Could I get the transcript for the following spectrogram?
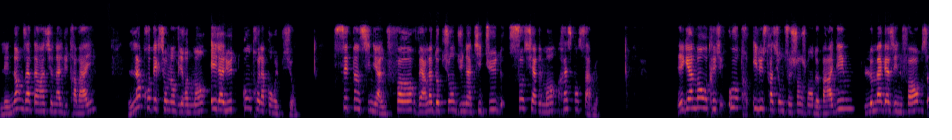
les normes internationales du travail, la protection de l'environnement et la lutte contre la corruption. C'est un signal fort vers l'adoption d'une attitude socialement responsable. Également, autre, illustration de ce changement de paradigme, le magazine Forbes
